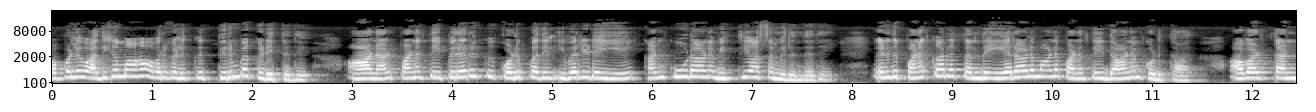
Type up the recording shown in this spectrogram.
அவ்வளவு அதிகமாக அவர்களுக்கு திரும்ப கிடைத்தது. ஆனால் பணத்தை பிறருக்கு கொடுப்பதில் இவரிடையே கண்கூடான வித்தியாசம் இருந்தது. எனது பணக்கார தந்தை ஏராளமான பணத்தை தானம் கொடுத்தார். அவர் தன்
